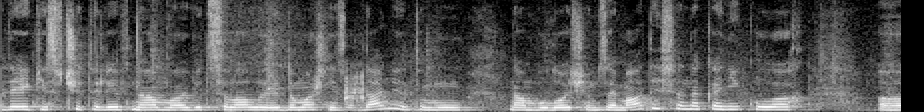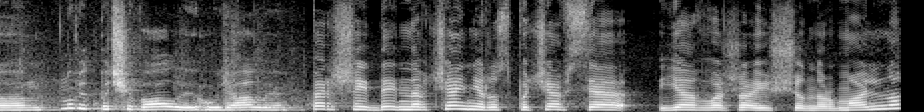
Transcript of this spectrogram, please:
Деякі з вчителів нам відсилали домашні завдання, тому нам було чим займатися на канікулах. Е, Ну, відпочивали, гуляли. Перший день навчання розпочався, я вважаю, що нормально,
